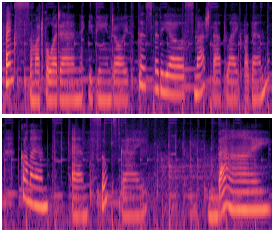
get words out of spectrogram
Thanks so much for watching. If you enjoyed this video, smash that like button, comment and subscribe. Bye!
